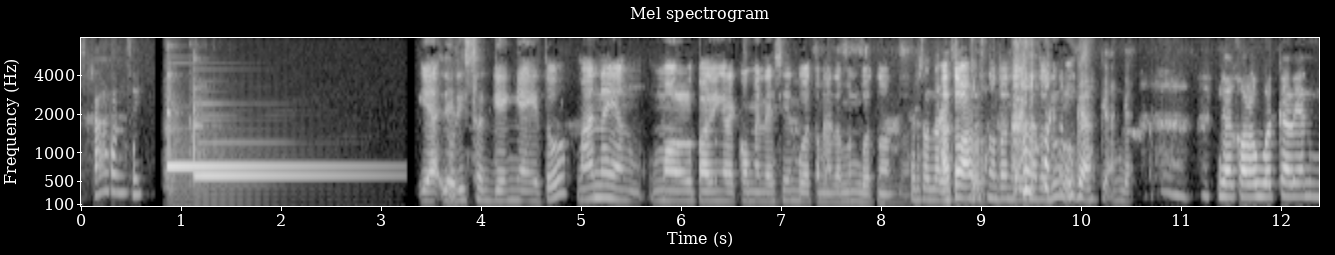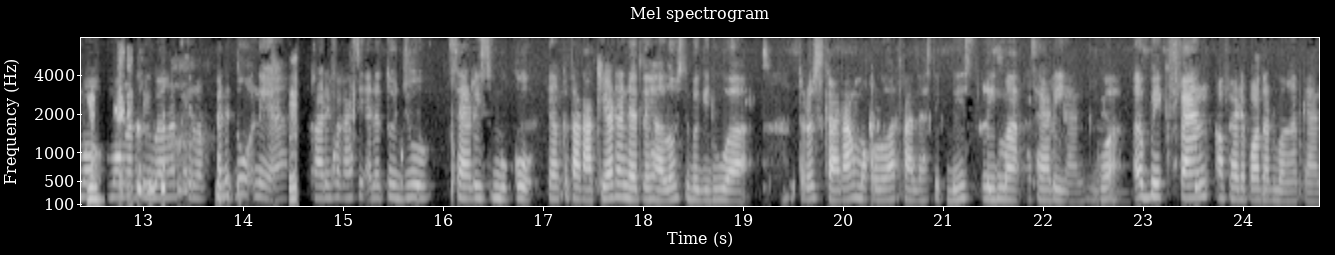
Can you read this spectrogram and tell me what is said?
sekarang sih Ya dari segengnya itu mana yang mau lu paling rekomendasiin buat teman-teman buat nonton? Harus nonton dari Atau satu. harus nonton dari satu dulu? enggak enggak enggak. Enggak kalau buat kalian mau mau ngerti banget film ada tuh nih ya klarifikasi ada tujuh series buku. Yang terakhir yang Deathly Hallows dibagi dua. Terus sekarang mau keluar Fantastic Beasts lima seri kan? Gue a big fan of Harry Potter banget kan?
